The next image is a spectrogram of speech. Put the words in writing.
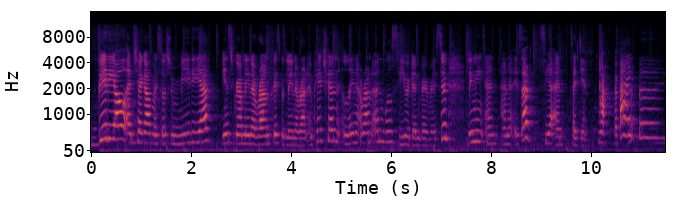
video and check out my social media: Instagram Lena Around, Facebook Lena Around, and Patreon Lena Around. And we'll see you again very very soon. Ling Ling and Anna is out. See ya and 再见. Mwah. Bye Bye. Bye.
